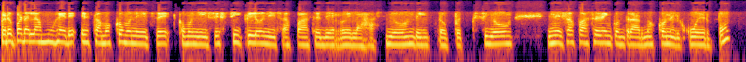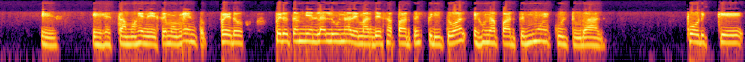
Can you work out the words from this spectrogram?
Pero para las mujeres estamos como en ese, como en ese ciclo, en esa fase de relajación, de introspección, en esa fase de encontrarnos con el cuerpo. Es, estamos en ese momento. Pero, pero también la luna, además de esa parte espiritual, es una parte muy cultural. Porque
